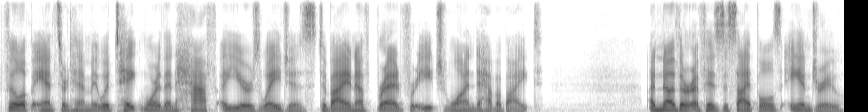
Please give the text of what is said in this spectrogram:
Philip answered him, It would take more than half a year's wages to buy enough bread for each one to have a bite. Another of his disciples, Andrew,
